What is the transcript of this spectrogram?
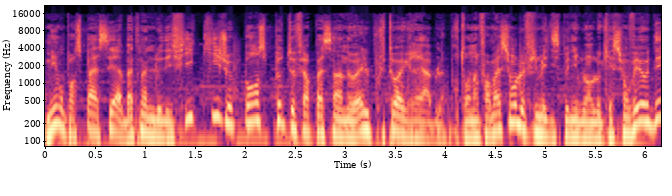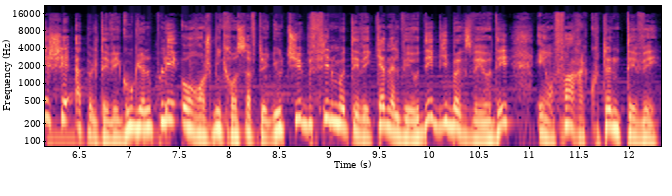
mais on pense pas assez à Batman le défi qui je pense peut te faire passer un Noël plutôt agréable. Pour ton information, le film est disponible en location VOD chez Apple TV, Google Play, Orange, Microsoft, YouTube, Filmo TV, Canal VOD, Bbox VOD et enfin Rakuten TV.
